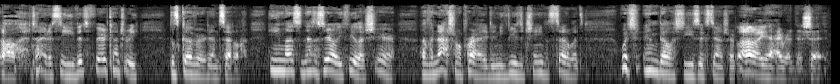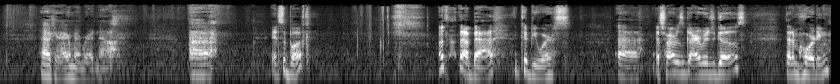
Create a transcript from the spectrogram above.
uh, time to see this fair country discovered and settled. He must necessarily feel a share of a national pride when he views the change of settlements which embellish these extensions. Oh yeah, I read this shit. Okay, I remember it now. Uh, it's a book. It's not that bad. It could be worse. Uh, as far as garbage goes, that I'm hoarding,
